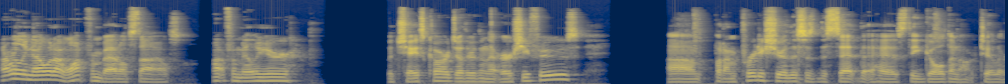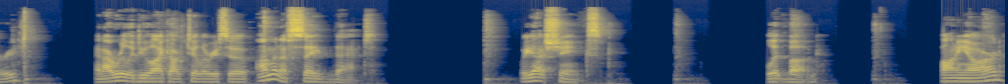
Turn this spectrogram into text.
I don't really know what I want from Battle Styles. I'm not familiar with chase cards other than the Urshifus. Um, but I'm pretty sure this is the set that has the Golden Octillery. And I really do like Octillery, so I'm going to save that. We got Shinx. Blipbug. Pawniard,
